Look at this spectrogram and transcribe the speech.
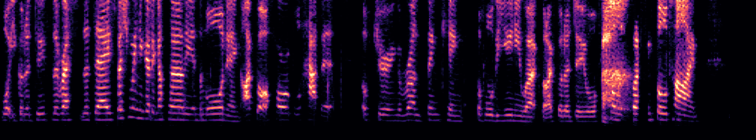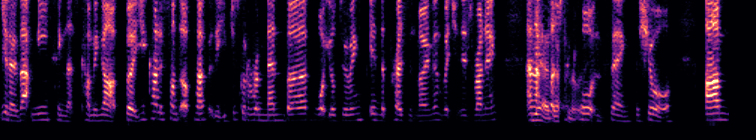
what you've got to do for the rest of the day, especially when you're getting up early in the morning. I've got a horrible habit of during a run thinking of all the uni work that I've got to do, or for someone working full time, you know, that meeting that's coming up. But you kind of summed it up perfectly. You've just got to remember what you're doing in the present moment, which is running. And that's yeah, such definitely. an important thing for sure. Um,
